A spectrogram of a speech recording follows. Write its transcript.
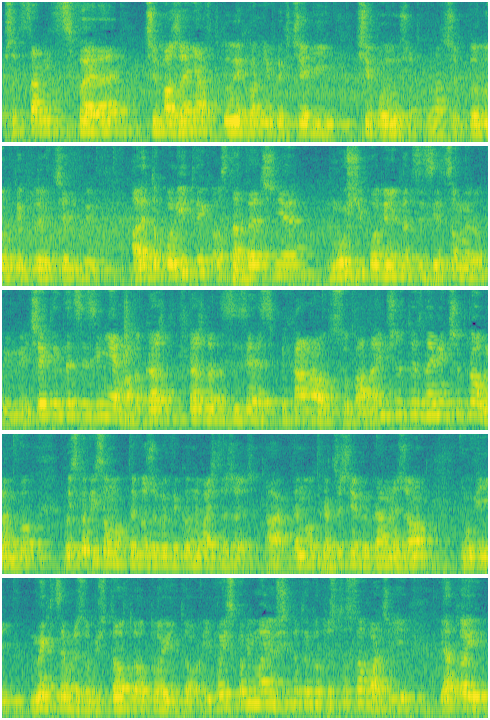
przedstawić sferę czy marzenia, w których oni by chcieli się poruszać, to znaczy produkty, które chcieliby, ale to polityk ostatecznie musi podjąć decyzję, co my robimy. I dzisiaj tych decyzji nie ma, no, każda, każda decyzja jest spychana, odsuwana i myślę, że to jest największy problem, bo wojskowi są od tego, żeby wykonywać te rzeczy, tak? Demokratycznie wybrany rząd mówi, my chcemy zrobić to, to, to i to i wojskowi mają się do tego dostosować i ja tutaj,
